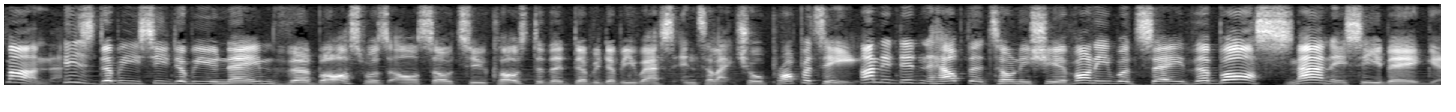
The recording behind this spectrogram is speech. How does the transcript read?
Man. His WCW name, The Boss, was also too close to the WWF's intellectual property, and it didn't help that Tony Schiavone would say, The Boss, man is he big.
